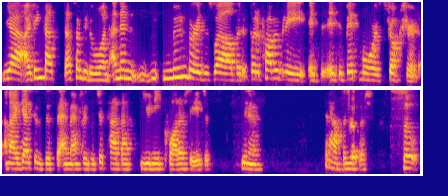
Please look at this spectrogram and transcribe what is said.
Yeah, I think that's that's probably the one, and then Moonbirds as well. But but it probably it's it's a bit more structured, and I guess it was just the MFers. It just had that unique quality. It just you know, it happened. So, so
